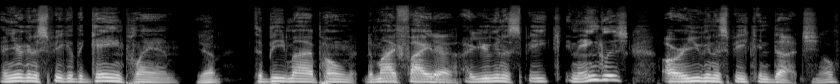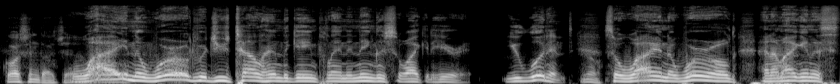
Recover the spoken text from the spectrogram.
And you're going to speak of the game plan Yeah. to be my opponent, to my fighter. Yeah. Are you going to speak in English or are you going to speak in Dutch? Of course, in Dutch. Yeah. Why in the world would you tell him the game plan in English so I could hear it? You wouldn't. No. So why in the world? And am I going to?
